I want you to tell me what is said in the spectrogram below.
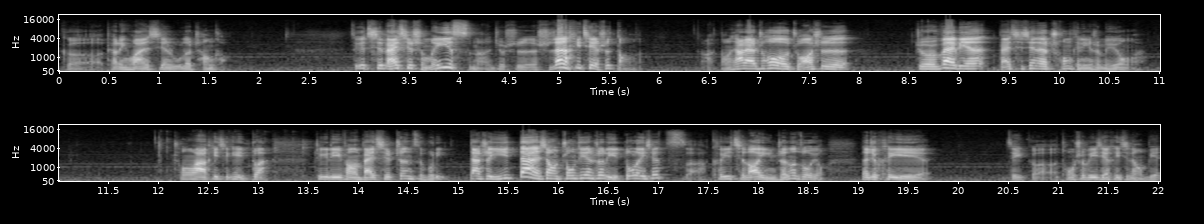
个朴林环陷入了长考。这个棋白棋什么意思呢？就是实战黑棋也是挡的啊，挡下来之后，主要是就是外边白棋现在冲肯定是没用啊，冲的话黑棋可以断，这个地方白棋争子不利，但是一旦像中间这里多了一些子，可以起到引针的作用，那就可以这个同时威胁黑棋两边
